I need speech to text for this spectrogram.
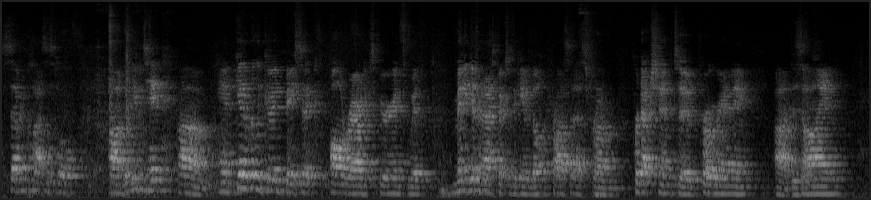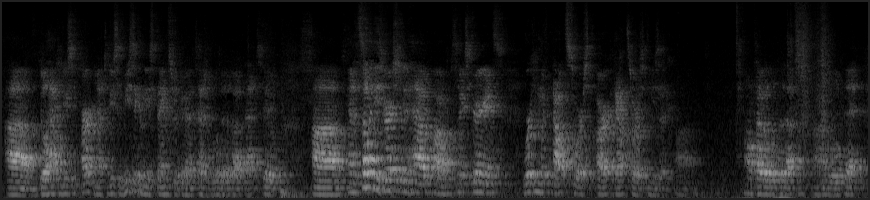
seven classes total um, that you can take um, and get a really good basic all-around experience with many different aspects of the game development process, from production to programming, uh, design. Um, you'll have to do some art and have to do some music in these things. We're going to touch a little bit about that too. Um, and some of these you're actually going to have um, some experience working with outsourced art and outsourced music. I'll talk a little bit about that uh, in a little bit.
